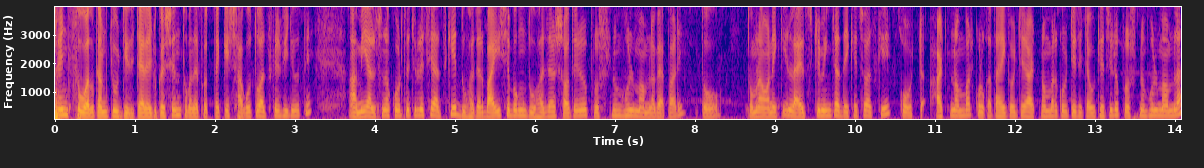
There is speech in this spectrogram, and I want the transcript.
friends welcome to digital education তোমাদের প্রত্যেককে স্বাগত আজকের ভিডিওতে। আমি আলোচনা করতে চলেছি আজকে দু হাজার বাইশ এবং দু হাজার সতেরো প্রশ্নভুল মামলা ব্যাপারে। তো তোমরা অনেকেই লাইভ স্ট্রিমিংটা দেখেছ আজকে। কোর্ট আট নম্বর, কলকাতা হাইকোর্টের আট নম্বর কোর্টে যেটা উঠেছিল প্রশ্নভুল মামলা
